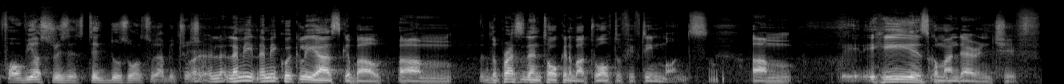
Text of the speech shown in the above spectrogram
for obvious reasons, take those ones to arbitration. Let me, let me quickly ask about um, the president talking about 12 to 15 months. Um, he is commander in chief.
